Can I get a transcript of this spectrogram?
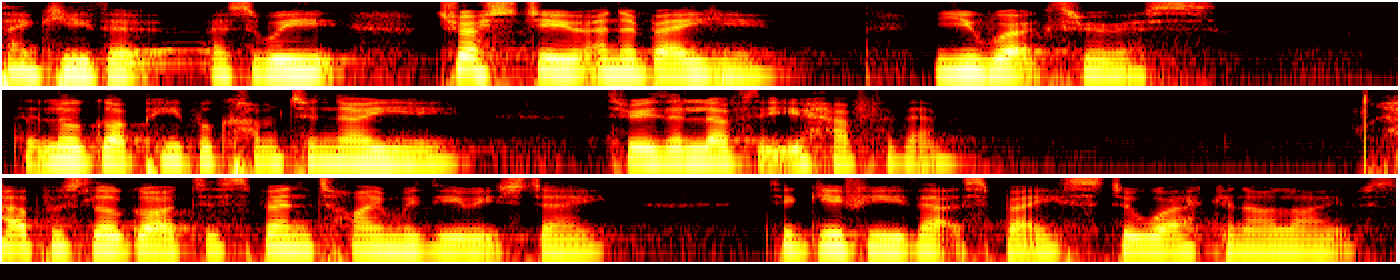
Thank you that as we trust you and obey you, you work through us. That, Lord God, people come to know you through the love that you have for them. Help us, Lord God, to spend time with you each day, to give you that space to work in our lives.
